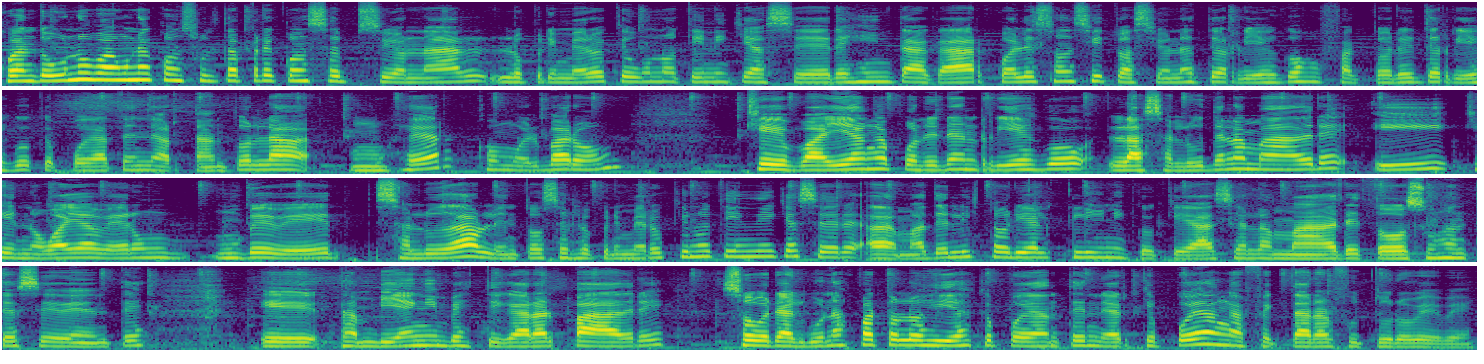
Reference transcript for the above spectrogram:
cuando uno va a una consulta preconcepcional, lo primero que uno tiene que hacer es indagar cuáles son situaciones de riesgo o factores de riesgo que pueda tener tanto la mujer como el varón que vayan a poner en riesgo la salud de la madre y que no vaya a haber un, bebé saludable. Entonces, lo primero que uno tiene que hacer, además del historial clínico que hace a la madre, todos sus antecedentes, eh, también investigar al padre sobre algunas patologías que puedan tener que puedan afectar al futuro bebé.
